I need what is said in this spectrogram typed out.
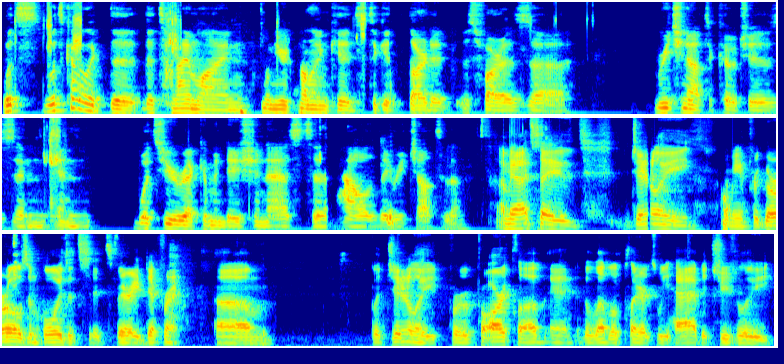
What's what's kind of like the the timeline when you're telling kids to get started as far as uh, reaching out to coaches and and what's your recommendation as to how they reach out to them? I mean, I'd say generally, I mean, for girls and boys, it's it's very different. Um, but generally, for for our club and the level of players we have, it's usually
